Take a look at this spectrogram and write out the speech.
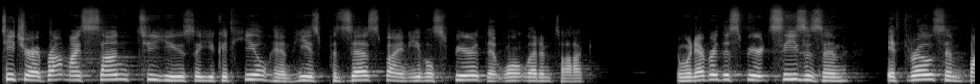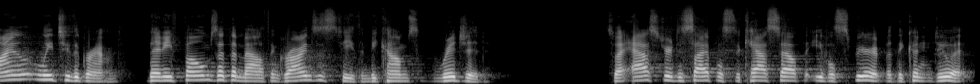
Teacher, I brought my son to you so you could heal him. He is possessed by an evil spirit that won't let him talk. And whenever the Spirit seizes him, it throws him violently to the ground. Then he foams at the mouth and grinds his teeth and becomes rigid. So I asked your disciples to cast out the evil spirit, but they couldn't do it.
